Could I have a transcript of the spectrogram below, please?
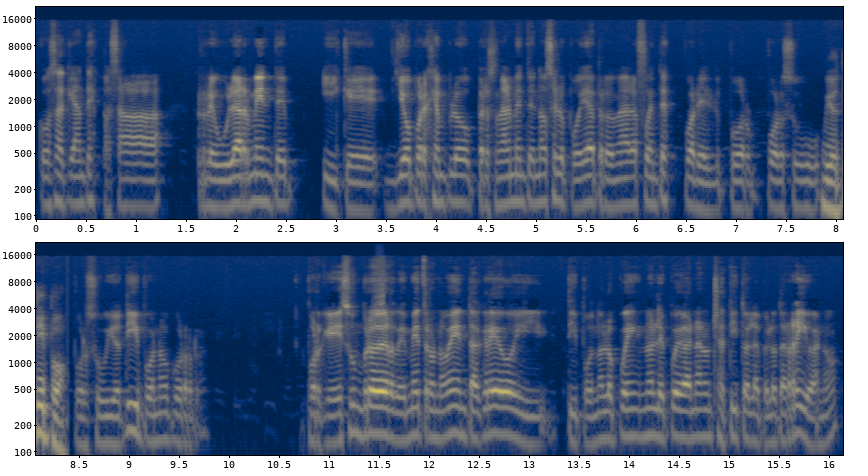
cosa que antes pasaba regularmente y que yo, por ejemplo, personalmente no se lo podía perdonar a Fuentes por, el, por, por su Biotipo. por su biotipo, ¿no? Por, porque es un brother de metro noventa, creo, y tipo, no, lo pueden, no le puede ganar un chatito la pelota arriba, ¿no?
